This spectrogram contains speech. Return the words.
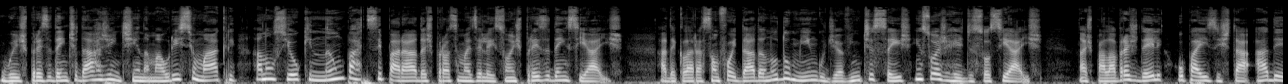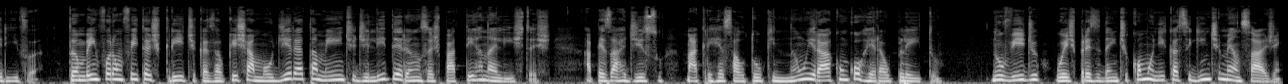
O ex-presidente da Argentina, Maurício Macri, anunciou que não participará das próximas eleições presidenciais. A declaração foi dada no domingo, dia 26, em suas redes sociais. Nas palavras dele, o país está à deriva. Também foram feitas críticas ao que chamou diretamente de lideranças paternalistas. Apesar disso, Macri ressaltou que não irá concorrer ao pleito. No vídeo, o ex-presidente comunica a seguinte mensagem:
